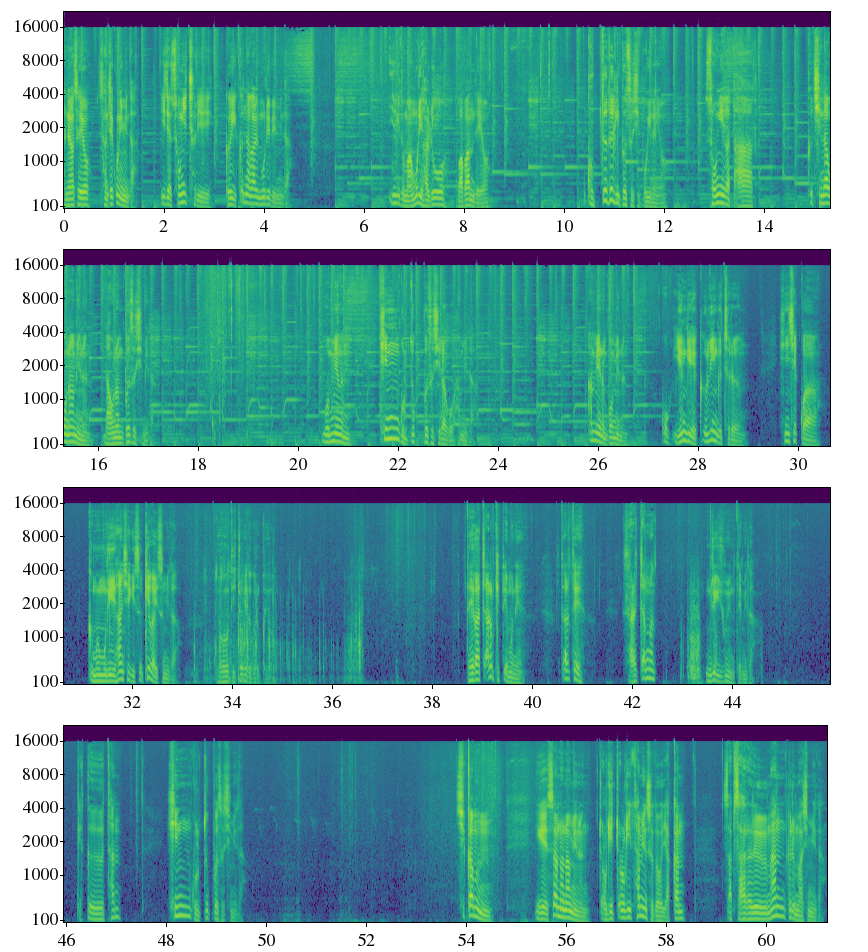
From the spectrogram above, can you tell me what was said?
안녕하세요. 산책꾼입니다. 이제 송이철이 거의 끝나갈 무렵입니다. 여기도 마무리 하려고 와봤는데요. 굽뜨덕이 버섯이 보이네요. 송이가 다 끝이 나고 나면은 나오는 버섯입니다. 원명은 흰 굴뚝 버섯이라고 합니다. 앞면은 보면은 꼭 연기에 끌린 것처럼 흰색과 검은무리한 색이 섞여가 있습니다. 요 뒤쪽에도 그렇고요. 대가 짧기 때문에 짤 때 살짝만 움직여주면 됩니다. 깨끗한 흰 굴뚝버섯입니다. 식감은 이게 삶아나면은 쫄깃쫄깃하면서도 약간 쌉싸름한 그런 맛입니다.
